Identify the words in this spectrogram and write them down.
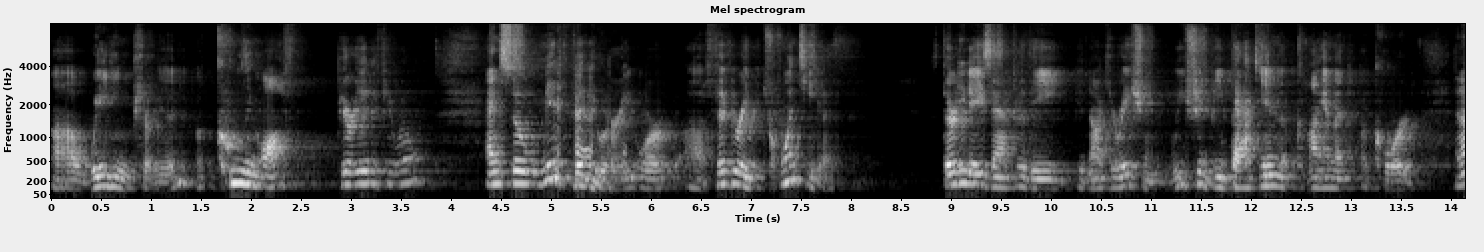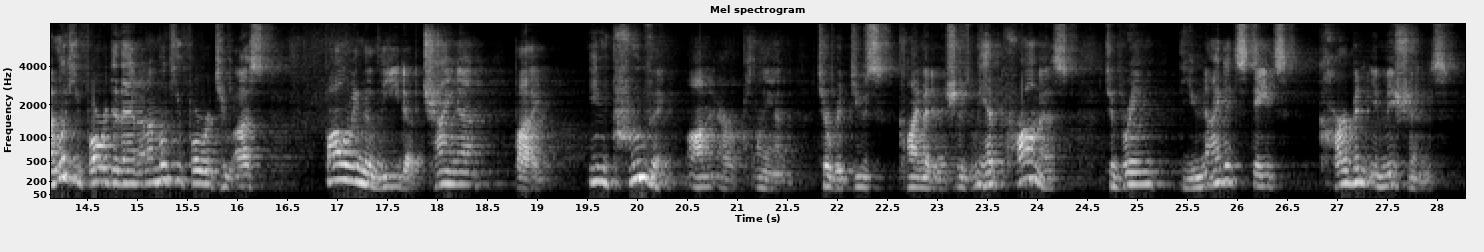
uh, waiting period, a cooling off period, if you will. And so, mid February or uh, February 20th, 30 days after the inauguration, we should be back in the climate accord. And I'm looking forward to that. And I'm looking forward to us following the lead of China by improving on our plan to reduce climate emissions. We had promised to bring the United States carbon emissions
